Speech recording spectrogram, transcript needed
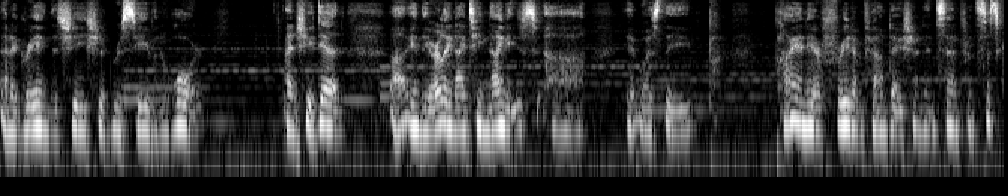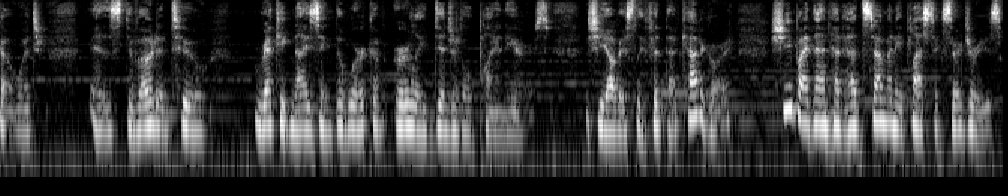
and agreeing that she should receive an award. And she did. Uh, in the early 1990s, uh, it was the P- Pioneer Freedom Foundation in San Francisco, which is devoted to recognizing the work of early digital pioneers. She obviously fit that category. She by then had had so many plastic surgeries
